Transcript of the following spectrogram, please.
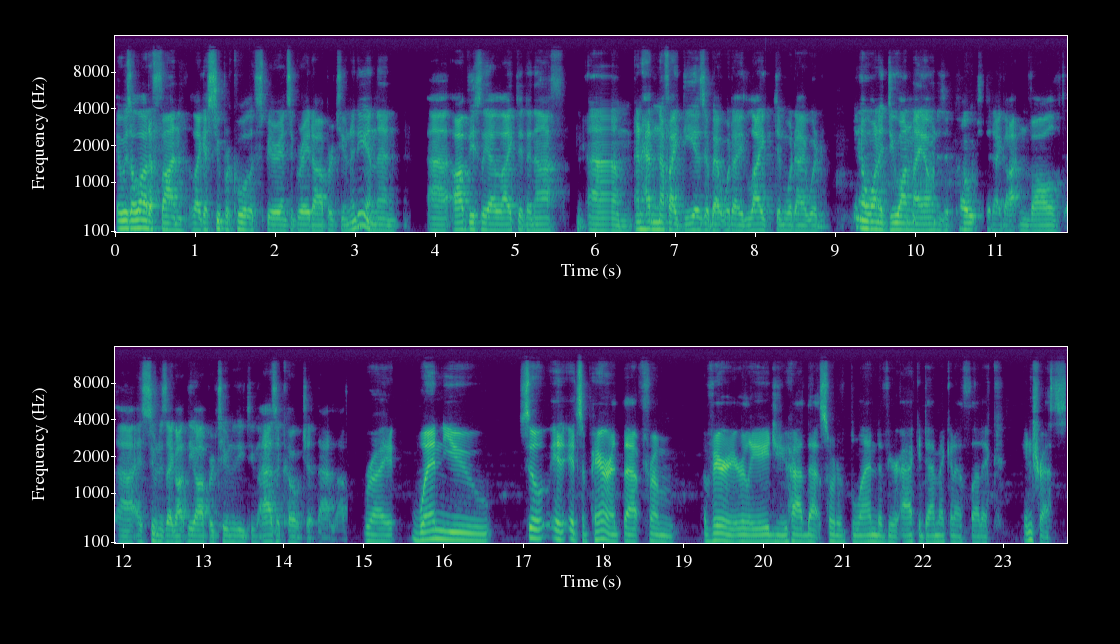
it was a lot of fun, like a super cool experience, a great opportunity. And then uh, obviously, I liked it enough um, and had enough ideas about what I liked and what I would you know want to do on my own as a coach that I got involved uh, as soon as I got the opportunity to as a coach at that level. Right. When you so it, it's apparent that from a very early age you had that sort of blend of your academic and athletic interests.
